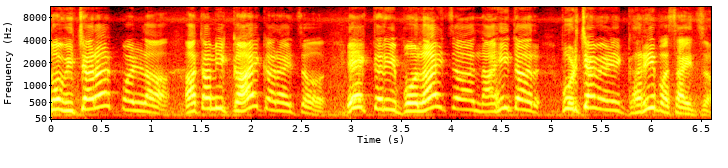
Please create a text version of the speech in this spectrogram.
तो विचारात पडला आता मी काय करायचं? एक तरी बोलायचं नाही तर पुढच्या वेळी घरी बसायचं.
